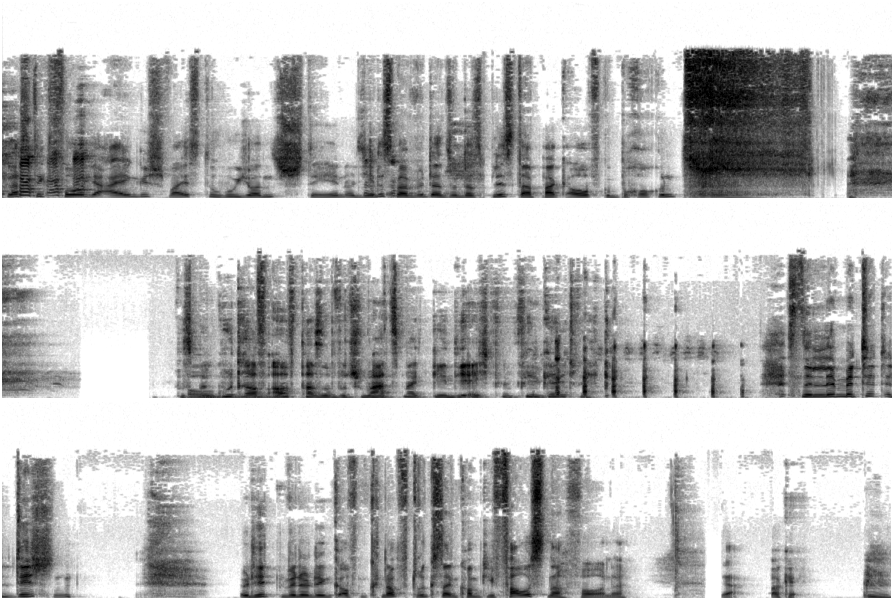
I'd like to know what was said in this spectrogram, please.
Plastikfolie eingeschweißte Huyons stehen und jedes Mal wird dann so das Blisterpack aufgebrochen. Muss man oh. gut drauf aufpassen, auf den Schwarzmarkt gehen die echt für viel Geld weg. das ist eine Limited Edition. Und hinten, wenn du den auf den Knopf drückst, dann kommt die Faust nach vorne. Ja, okay.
